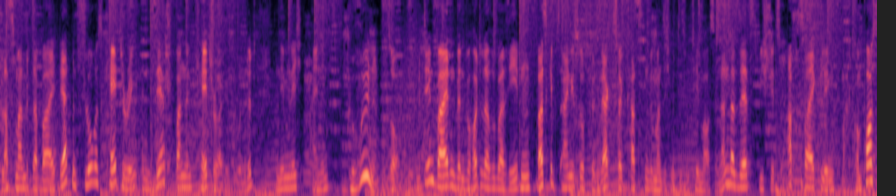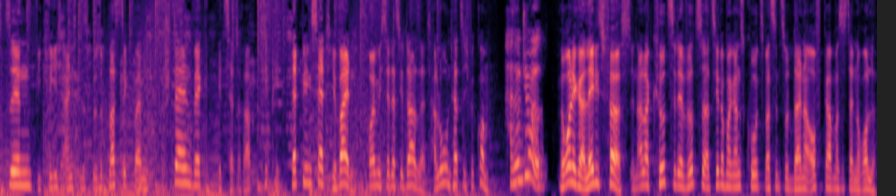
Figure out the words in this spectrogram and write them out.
Flassmann mit dabei. Der hat mit Floris Catering einen sehr spannenden Caterer gegründet, nämlich einen grünen. So, und mit den beiden werden wir heute darüber reden, was gibt es eigentlich so für einen Werkzeugkasten, wenn man sich mit diesem Thema auseinandersetzt, wie steht es um Upcycling, macht Kompost Sinn, wie kriege ich eigentlich dieses böse Plastik beim Bestellen weg, etc. pp. That being said, ihr beiden, freue mich sehr, dass ihr da seid. Hallo und herzlich willkommen. Hallo Joel. Veronika, Ladies first. In aller Kürze der Würze, erzähl doch mal ganz kurz, was sind so deine Aufgaben, was ist deine Rolle?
